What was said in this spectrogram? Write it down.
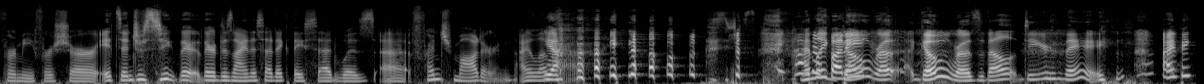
for me for sure. It's interesting. Their their design aesthetic they said was uh, French modern. I love Yeah, that. I know. It's just I'm like, funny. go, Ro- go, Roosevelt, do your thing. I think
